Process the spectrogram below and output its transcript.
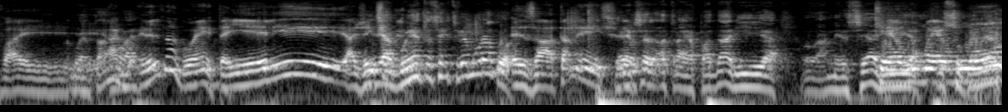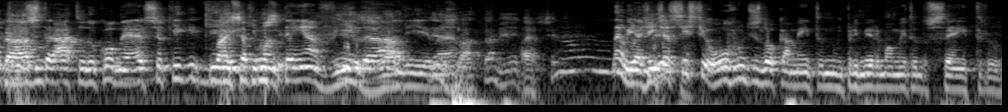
vai. Aguentar, não Ele não aguenta. E ele. A gente... Ele aguenta se ele tiver morador. Exatamente. Aí né? você atrai a padaria, a mercearia, que é um, é um outro extrato do comércio que, que, que mantém a vida ali, né? Exatamente. É. Senão, não, e a gente assistiu, houve um deslocamento num primeiro momento do centro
